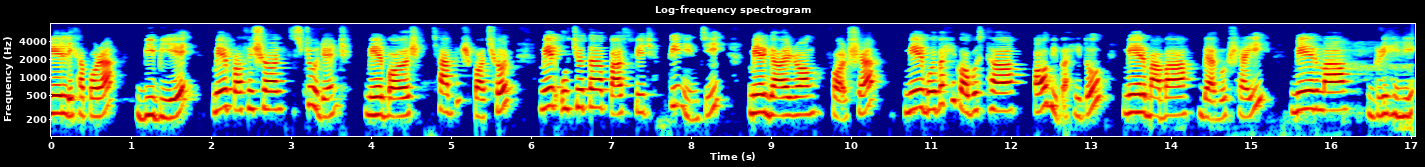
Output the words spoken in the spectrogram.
মেয়ের লেখাপড়া বিবিএ মেয়ের প্রফেশন স্টুডেন্ট মেয়ের বয়স ২৬ বছর মেয়ের উচ্চতা পাঁচ ফিট তিন ইঞ্চি, মেয়ের গায়ের রং ফর্সা, মেয়ের বৈবাহিক অবস্থা অবিবাহিত, মেয়ের বাবা ব্যবসায়ী, মেয়ের মা গৃহিণী,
